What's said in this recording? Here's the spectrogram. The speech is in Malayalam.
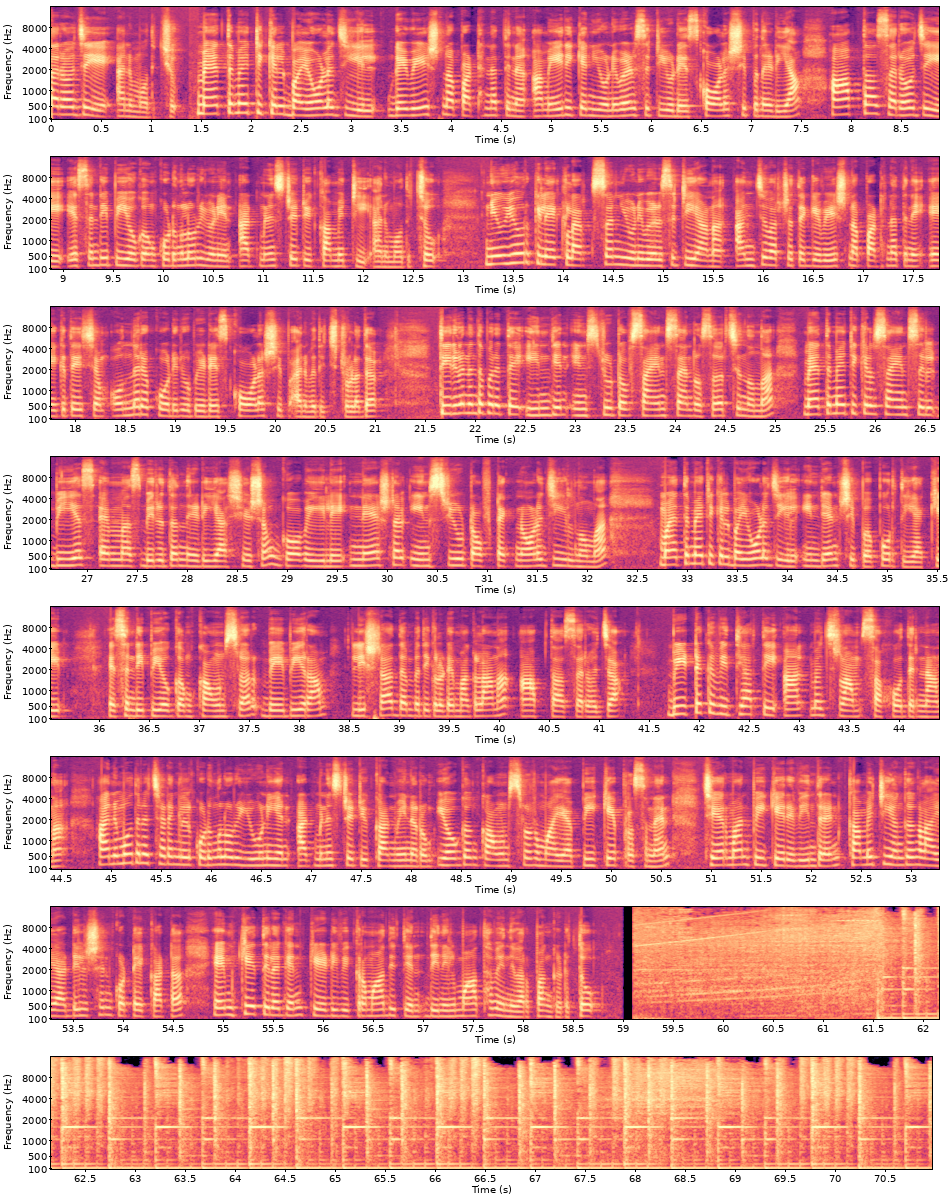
സരോജയെ അനുമോദിച്ചു. മാത്തമാറ്റിക്കൽ ബയോളജിയിൽ ഗവേഷണ പഠനത്തിന് അമേരിക്കൻ യൂണിവേഴ്സിറ്റിയുടെ സ്കോളർഷിപ്പ് നേടിയ ആപ്ത സരോജയെ എസ് യോഗം കൊടുങ്ങല്ലൂർ യൂണിയൻ അഡ്മിനിസ്ട്രേറ്റീവ് കമ്മിറ്റി അനുമോദിച്ചു. ന്യൂയോർക്കിലെ ക്ലർക്സൺ യൂണിവേഴ്സിറ്റിയാണ് അഞ്ച് വർഷത്തെ ഗവേഷണ പഠനത്തിന് ഏകദേശം ഒന്നര കോടി രൂപയുടെ സ്കോളർഷിപ്പ് അനുവദിച്ചിട്ടുള്ളത്. തിരുവനന്തപുരത്തെ Indian Institute of Science and റിസർച്ചിൽ നിന്ന് മാത്തമാറ്റിക്കൽ സയൻസിൽ ബി എസ് എം എസ് ബിരുദം നേടിയ ശേഷം ഗോവയിലെ നാഷണൽ ഇൻസ്റ്റിറ്റ്യൂട്ട് ഓഫ് ടെക്നോളജിയിൽ നിന്ന് മാത്തമാറ്റിക്കൽ ബയോളജിയിൽ ഇന്റേൺഷിപ്പ് പൂർത്തിയാക്കി. S N D P Yogam councillor Baby Ram Lisha ദമ്പതികളുടെ മകളാണ് ആപ്ത സരോജ. ബിടെക് വിദ്യാർത്ഥി ആത്മജ് റാം സഹോദരനാണ്. അനുമോദന ചടങ്ങിൽ കൊടുങ്ങല്ലൂർ യൂണിയൻ അഡ്മിനിസ്ട്രേറ്റീവ് കൺവീനറും Yogam കൗൺസിലറുമായ P K Prasannan chairman P K Raveendran committee അംഗങ്ങളായ Dilshan Kottekkad M K Thilakan K D Vikramadithyan Dinil Madhav എന്നിവർ പങ്കെടുത്തു.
